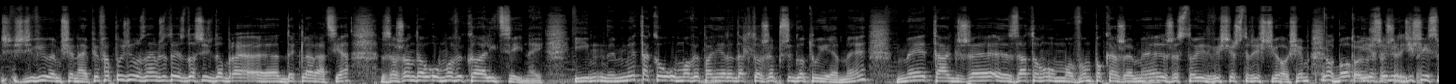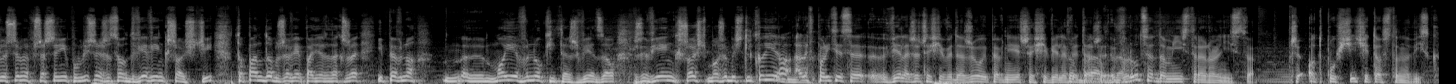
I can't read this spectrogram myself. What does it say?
zdziwiłem się najpierw, a później uznałem, że to jest dosyć dobra e, deklaracja. Zażądał umowy koalicyjnej. I my taką umowę, panie redaktorze, przygotujemy. My także za tą umową pokażemy, że stoi 248, no, bo jeżeli dzisiaj słyszymy w przestrzeni publicznej, że są dwie większości, to pan dobrze wie, panie redaktorze, i pewno moje wnuki też wiedzą, że większość może być tylko jedna. No, ale w polityce wiele rzeczy się wydarzyło i pewnie jeszcze się wiele to wydarzy. Prawda. Wrócę do ministra rolnictwa. Czy odpuścicie to stanowisko?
